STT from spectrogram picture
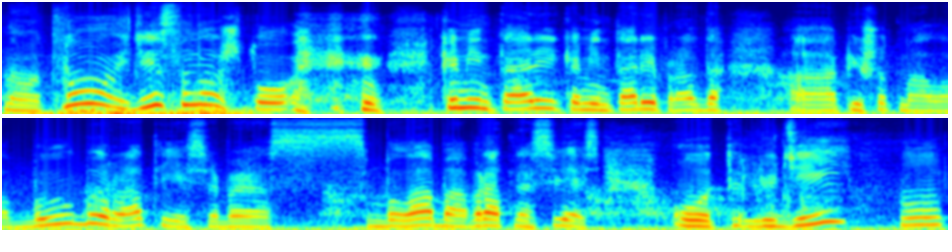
Вот. Ну, единственное, что комментарии, комментарии, правда, пишут мало. Был бы рад, если бы была бы обратная связь от людей. Вот.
